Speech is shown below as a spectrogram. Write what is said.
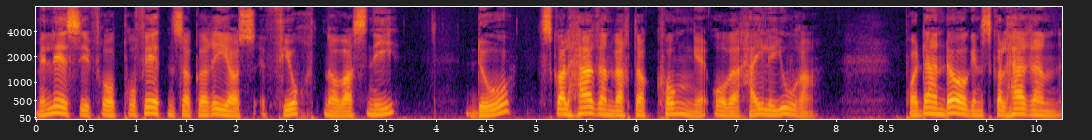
Vi leser fra profeten Sakarias 14 vers 9. Da skal Herren verta konge over heile jorda. På den dagen skal Herren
